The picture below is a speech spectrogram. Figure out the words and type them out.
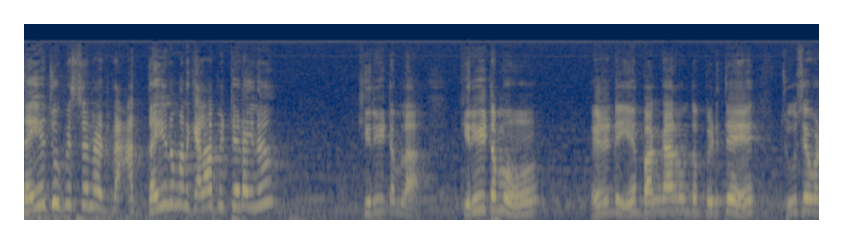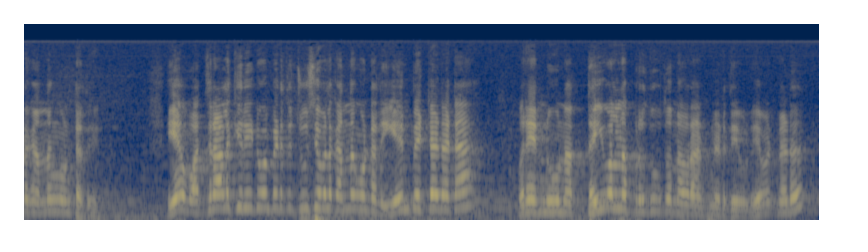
దయ చూపిస్తున్నాడట. ఆ దయను మనకు ఎలా పెట్టాడు ఆయన? కిరీటంలా. కిరీటము ఏంటంటే ఏ బంగారంతో పెడితే చూసేవాడికి అందంగా ఉంటుంది. ఏ వజ్రాల కిరీటం పెడితే చూసేవాళ్ళకి అందంగా ఉంటుంది. ఏం పెట్టాడట? ఒరే నువ్వు నా దయ బ్రతుకుతున్నావు అంటున్నాడు దేవుడు. ఏమంటున్నాడు?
